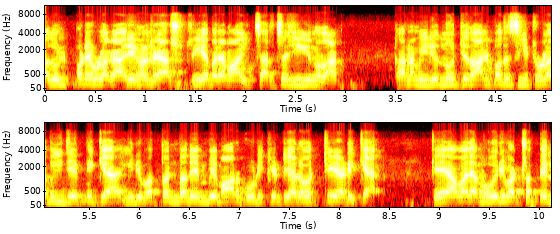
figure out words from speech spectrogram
അതുൾപ്പെടെയുള്ള കാര്യങ്ങൾ രാഷ്ട്രീയപരമായി ചർച്ച ചെയ്യുന്നതാണ്. കാരണം ഇരുന്നൂറ്റി നാൽപ്പത് സീറ്റുള്ള ബി ജെ പിക്ക് ഇരുപത്തൊൻപത് കൂടി കിട്ടിയാൽ ഒറ്റയടിക്ക് കേവല ഭൂരിപക്ഷത്തിൽ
